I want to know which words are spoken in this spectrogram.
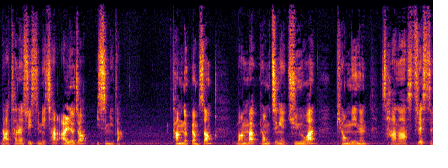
나타낼 수 있음이 잘 알려져 있습니다. 당뇨병성 망막병증의 주요한 병리는 산화 스트레스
